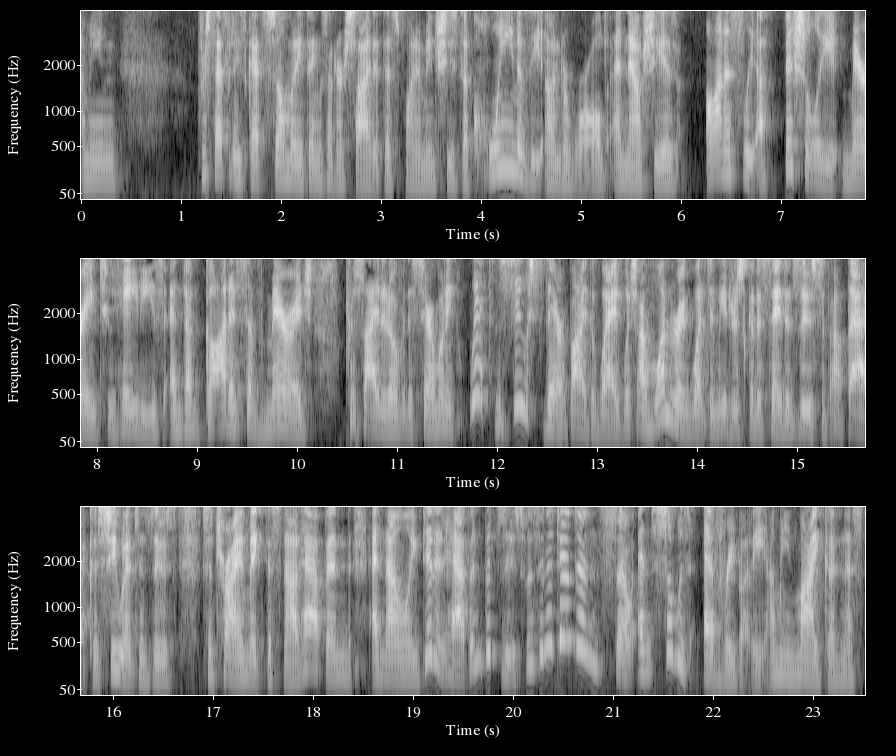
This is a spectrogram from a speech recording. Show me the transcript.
I mean, Persephone's got so many things on her side at this point. I mean, she's the queen of the underworld, and now she is honestly officially married to Hades, and the goddess of marriage presided over the ceremony with Zeus there, by the way, which I'm wondering what Demeter's going to say to Zeus about that, because she went to Zeus to try and make this not happen, and not only did it happen, but Zeus was in attendance, so, and so was everybody. I mean, my goodness.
